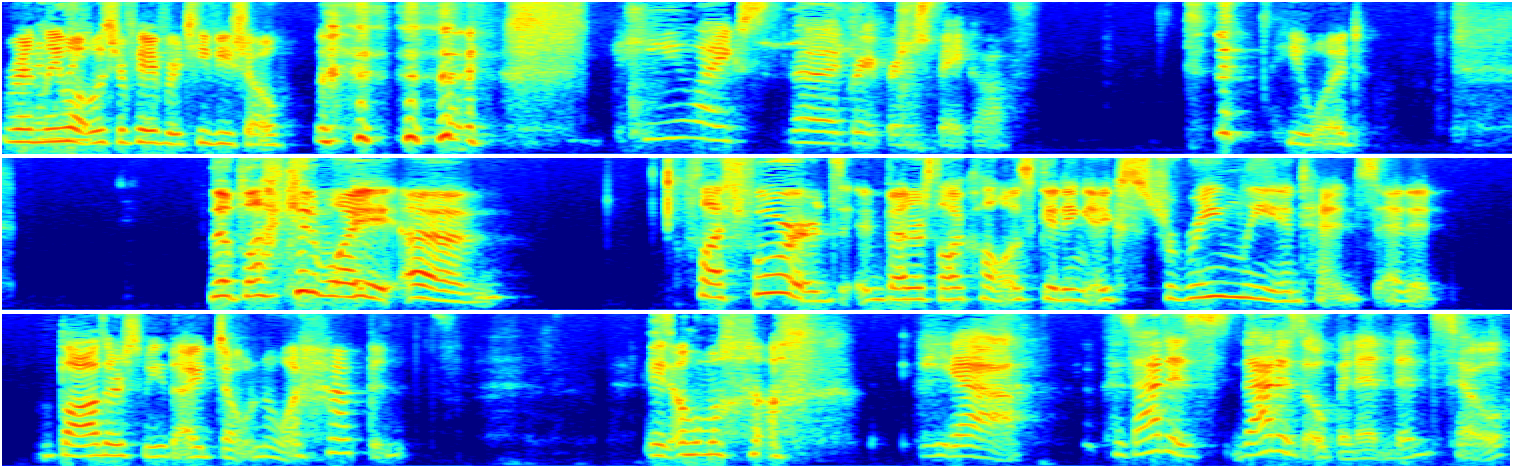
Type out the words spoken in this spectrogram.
Renly. what was your favorite TV show? He likes the Great British Bake Off. he would. The black and white um, flash forwards in Better Saul Call is getting extremely intense, and it bothers me that I don't know what happens in Omaha. Yeah, because that is that is open ended. So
